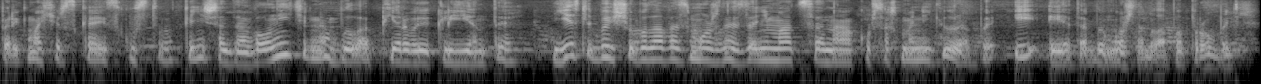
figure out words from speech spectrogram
парикмахерское искусство. Конечно, да, волнительно было первые клиенты. Если бы еще была возможность заниматься на курсах маникюра, бы и это бы можно было попробовать.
